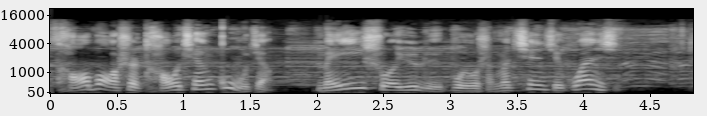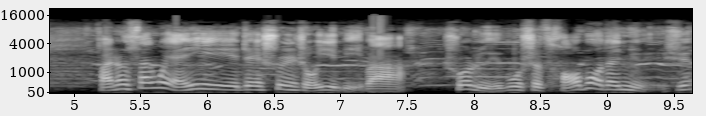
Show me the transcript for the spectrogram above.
曹豹是陶谦故将。没说与吕布有什么亲戚关系，反正《三国演义》这顺手一比吧，说吕布是曹豹的女婿。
